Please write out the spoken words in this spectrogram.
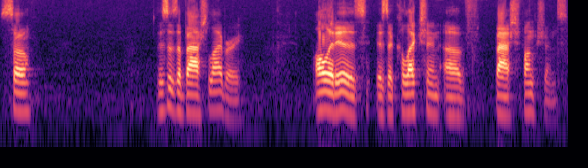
So this is a bash library. All it is is a collection of bash functions.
